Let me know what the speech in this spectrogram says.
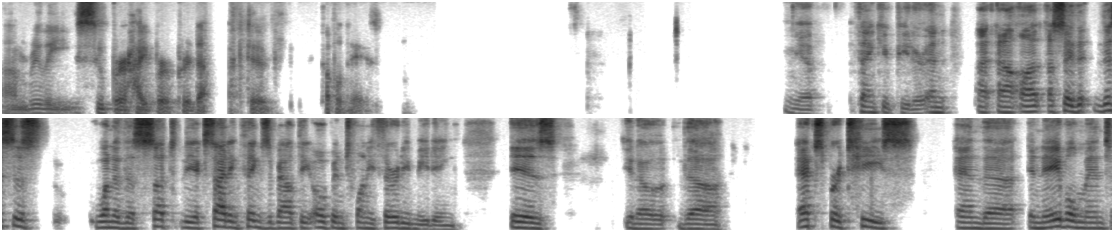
um, really super hyper productive couple days. Yeah, thank you, Peter. And uh, I, I'll, I'll say that this is one of the such, the exciting things about the Open 2030 meeting is, you know, the expertise and the enablement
